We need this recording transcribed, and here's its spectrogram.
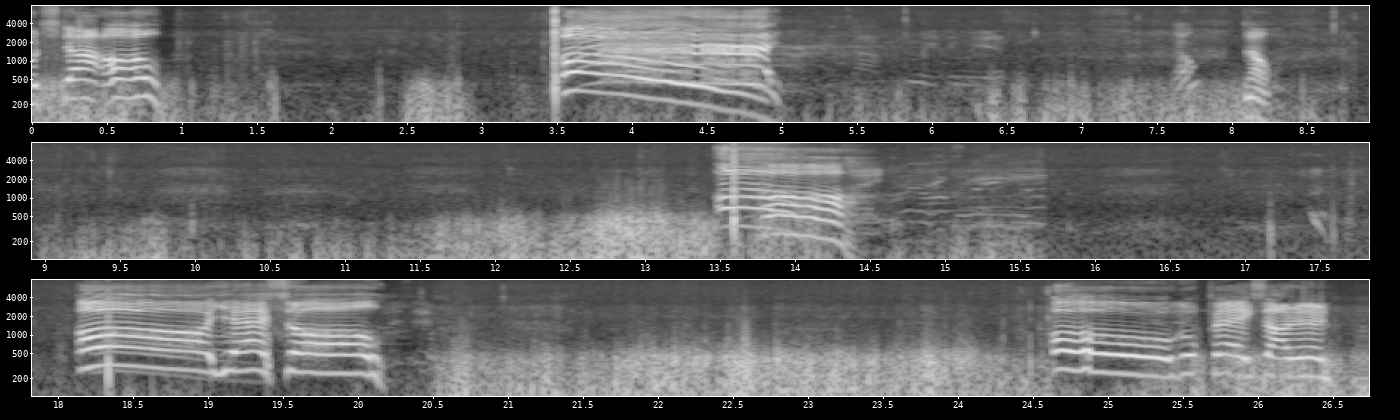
Good start, all. Oh! No? No. Oh! Oh, yes, all. Oh, good pace, Aaron.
